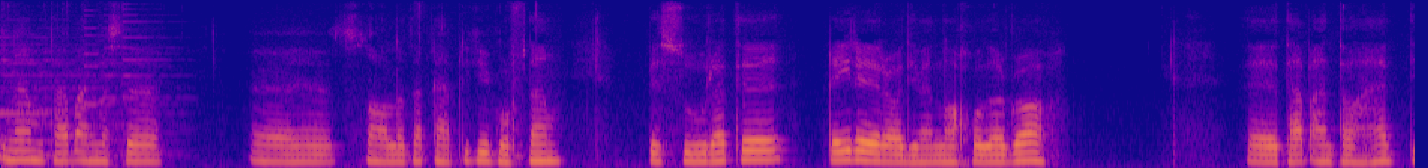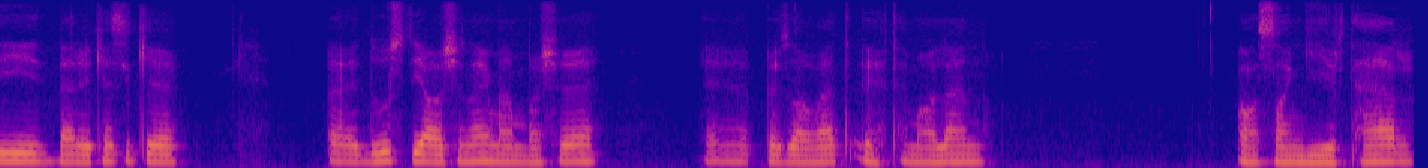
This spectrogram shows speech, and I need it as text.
اینم طبعا مثل سوالات قبلی که گفتم به صورت غیر ارادی و ناخودآگاه طبعا تا حدی برای کسی که دوست یا آشنای من باشه قضاوت احتمالا آسانگیرتر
